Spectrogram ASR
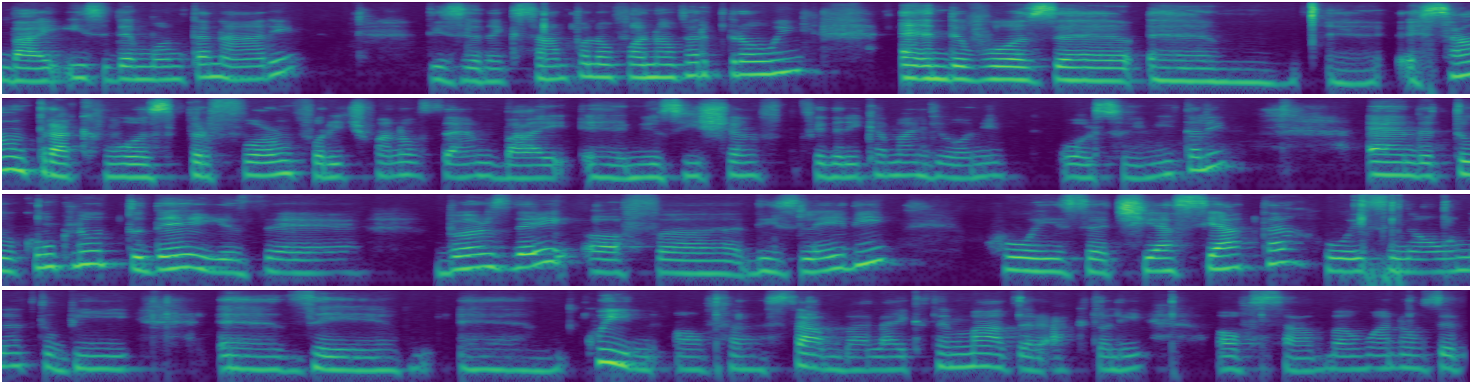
by Iside Montanari, this is an example of one of her drawing and there was a, um, a soundtrack was performed for each one of them by a musician Federica Maglioni also in Italy. And to conclude today is the birthday of uh, this lady who is uh, Tia Ciata, who is known to be uh, the um, queen of uh, samba, like the mother actually of samba, one of the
